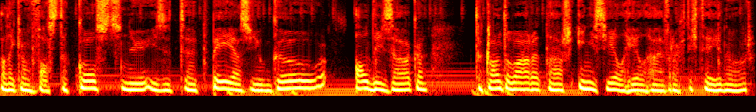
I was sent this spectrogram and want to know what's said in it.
had ik een vaste kost, nu is het pay as you go, al die zaken. De klanten waren daar initieel heel huiverachtig tegenover.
